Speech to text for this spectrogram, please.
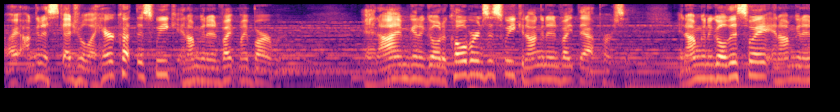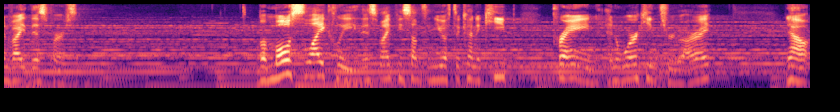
All right, I'm going to schedule a haircut this week and I'm going to invite my barber. And I'm going to go to Coborn's this week and I'm going to invite that person. And I'm going to go this way and I'm going to invite this person. But most likely, this might be something you have to kind of keep praying and working through, all right? Now,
